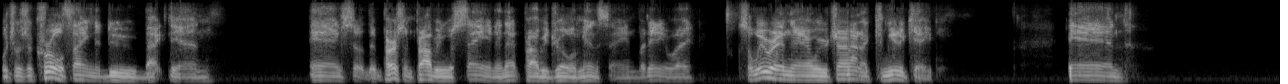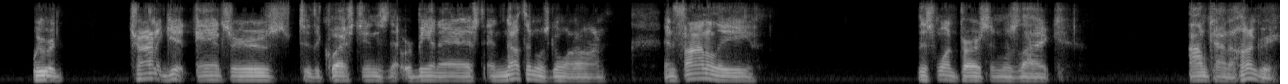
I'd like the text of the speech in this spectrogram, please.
which was a cruel thing to do back then. And so the person probably was sane, and that probably drove him insane. But anyway, so we were in there, we were trying to communicate, and we were trying to get answers to the questions that were being asked, and nothing was going on. And finally, this one person was like, I'm kind of hungry.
